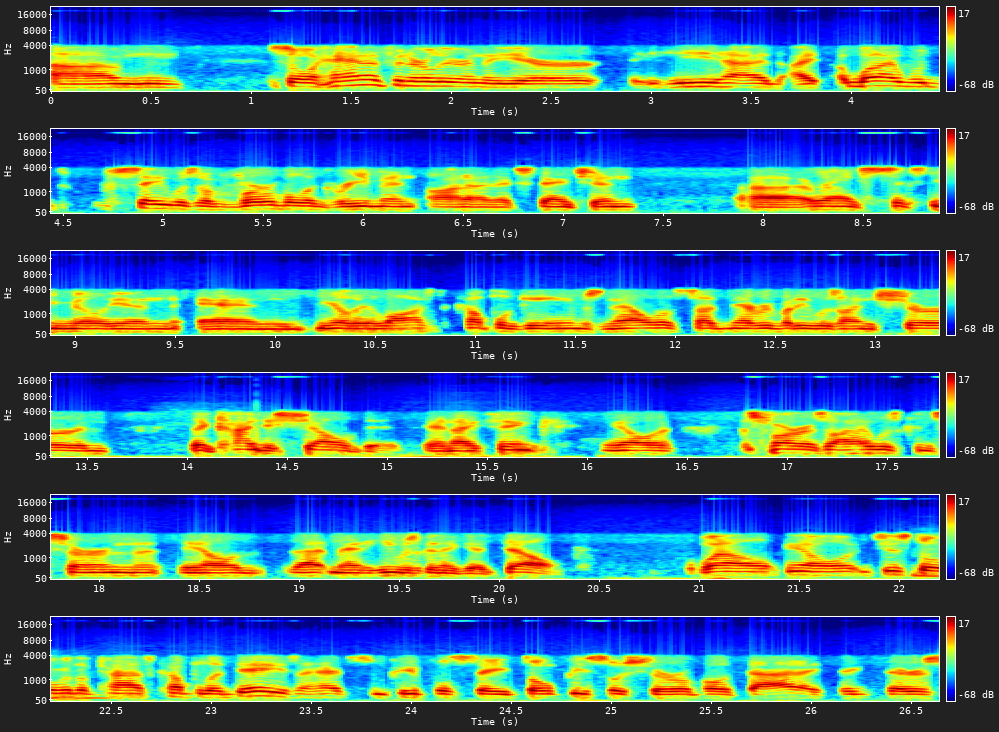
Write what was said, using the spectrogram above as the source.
Um, so Hanifin earlier in the year, he had I, what I would say was a verbal agreement on an extension uh, around 60 million, and you know they lost a couple games, and all of a sudden everybody was unsure, and they kind of shelved it. And I think you know, as far as I was concerned, you know that meant he was going to get dealt. Well, you know, just over the past couple of days, I had some people say, "Don't be so sure about that." I think there's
